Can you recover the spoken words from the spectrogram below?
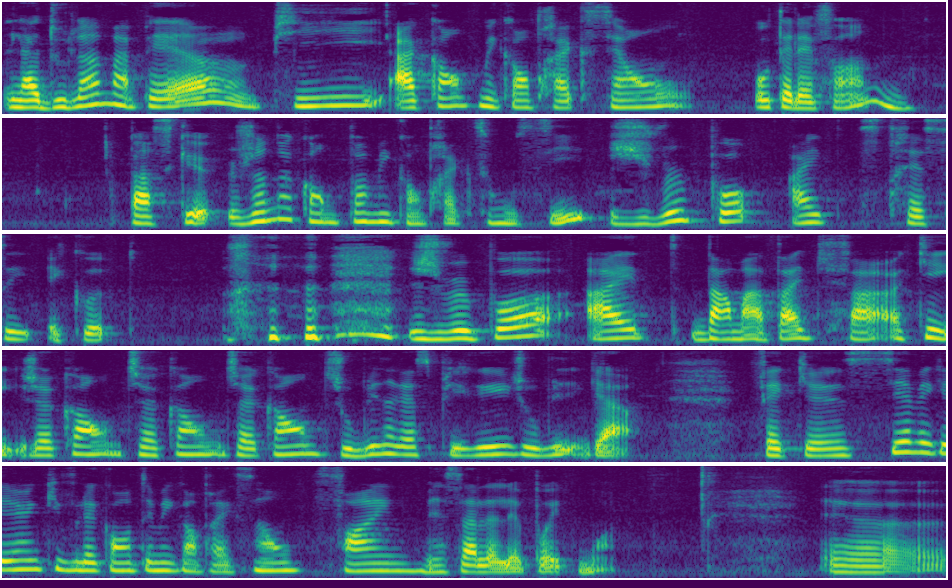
la doula m'appelle, puis elle compte mes contractions au téléphone. Parce que je ne compte pas mes contractions aussi. Je veux pas être stressée. Écoute. je veux pas être dans ma tête faire OK, je compte, je compte, je compte, j'oublie de respirer, j'oublie. Regarde, fait que s'il y avait quelqu'un qui voulait compter mes contractions, fine, mais ça n'allait pas être moi. Euh,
